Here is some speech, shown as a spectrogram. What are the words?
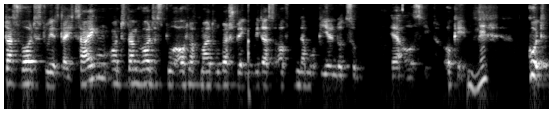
das wolltest du jetzt gleich zeigen. Und dann wolltest du auch noch mal drüber schwenken, wie das auf in der mobilen Nutzung her aussieht. Okay. Mhm. Gut,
